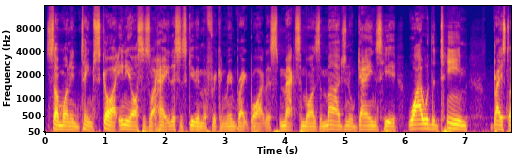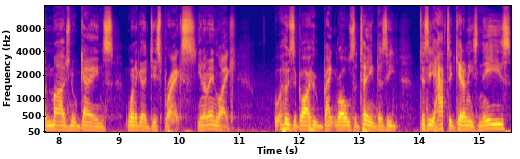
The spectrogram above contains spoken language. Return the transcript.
someone in Team Sky, Ineos, is like, hey, let's just give him a freaking rim brake bike. Let's maximize the marginal gains here. Why would the team, based on marginal gains, want to go disc brakes? You know what I mean? Like, who's the guy who bankrolls the team? Does he does he have to get on his knees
